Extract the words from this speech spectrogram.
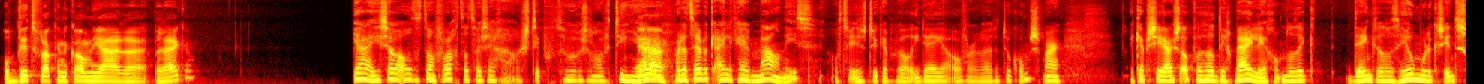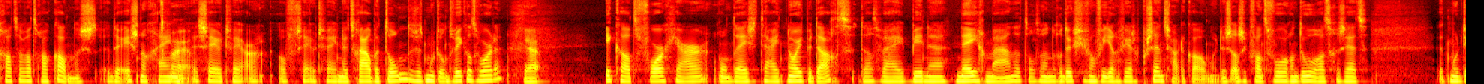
op dit vlak in de komende jaren bereiken? Ja, je zou altijd dan verwachten dat wij zeggen, oh, stip op de horizon over tien jaar. Ja. Maar dat heb ik eigenlijk helemaal niet. Of tenminste, natuurlijk heb ik wel ideeën over eh, de toekomst. Maar ik heb ze juist ook wel heel dichtbij liggen, omdat ik denk dat het heel moeilijk is in te schatten wat er al kan. Dus er is nog geen Oh ja. CO2 ar- of CO2-neutraal beton, dus het moet ontwikkeld worden. Ja. Ik had vorig jaar rond deze tijd nooit bedacht dat wij binnen negen maanden tot een reductie van 44% zouden komen. Dus als ik van tevoren een doel had gezet, het moet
